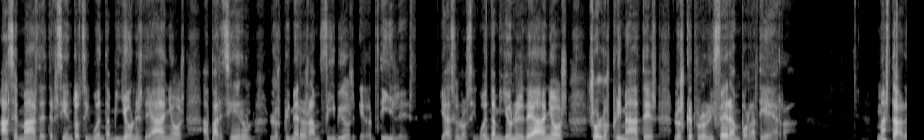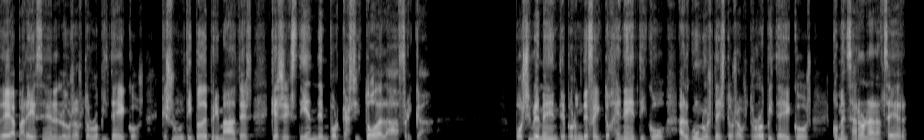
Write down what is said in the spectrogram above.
Hace más de 350 millones de años aparecieron los primeros anfibios y reptiles, y hace unos 50 millones de años son los primates los que proliferan por la Tierra. Más tarde aparecen los australopitecos, que son un tipo de primates que se extienden por casi toda la África. Posiblemente por un defecto genético, algunos de estos australopitecos comenzaron a nacer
